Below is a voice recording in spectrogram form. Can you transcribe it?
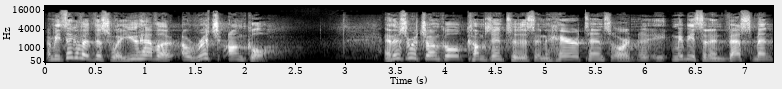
I mean, think of it this way you have a, a rich uncle. And this rich uncle comes into this inheritance, or maybe it's an investment,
